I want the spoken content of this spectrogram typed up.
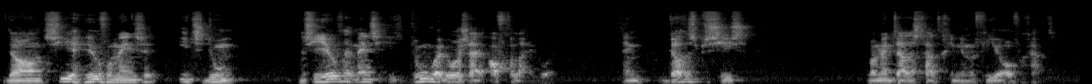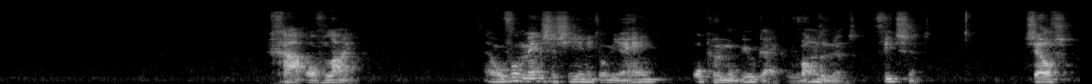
dan zie je heel veel mensen iets doen. Dan zie je heel veel mensen iets doen waardoor zij afgeleid worden. En dat is precies waar mentale strategie nummer 4 over gaat. Ga offline. En hoeveel mensen zie je niet om je heen op hun mobiel kijken, wandelend, fietsend, zelfs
